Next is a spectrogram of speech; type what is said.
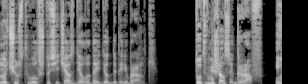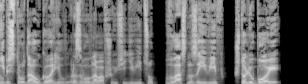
но чувствовал, что сейчас дело дойдет до перебранки. Тут вмешался граф и не без труда уговорил разволновавшуюся девицу, властно заявив, что любое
